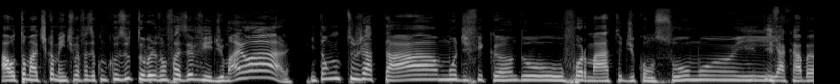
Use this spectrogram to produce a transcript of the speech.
automaticamente vai fazer com que os youtubers vão fazer vídeo maior. Então tu já tá modificando o formato de consumo e, E- e- acaba E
